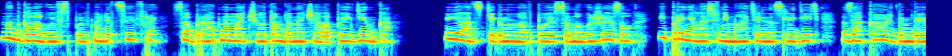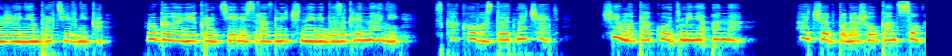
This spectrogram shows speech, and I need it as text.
Над головой вспыхнули цифры с обратным отчетом до начала поединка. Я отстегнула от пояса новый жезл и принялась внимательно следить за каждым движением противника. В голове крутились различные виды заклинаний – с какого стоит начать? Чем атакует меня она? Отчет подошел к концу,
